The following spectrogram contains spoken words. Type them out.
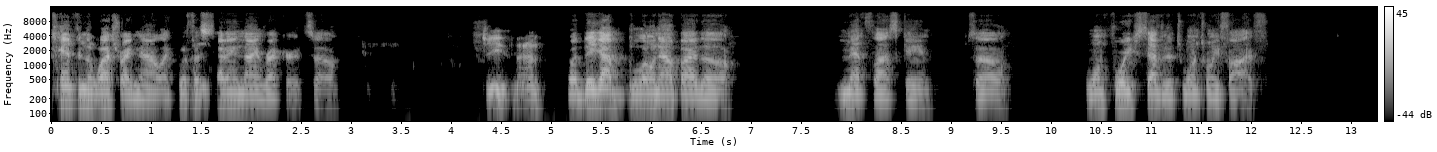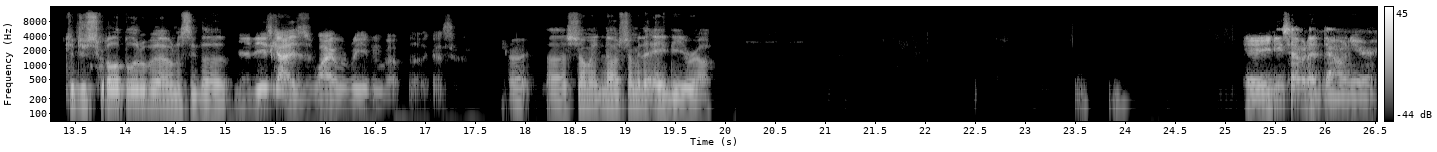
tenth in the West right now, like with a seven and nine record. So, Jeez, man. but they got blown out by the Mets last game. So, one forty seven to one twenty five. Could you scroll up a little bit? I want to see the. Yeah, these guys. Why would we even vote for those guys? All right. Uh, show me. No, show me the AD row. Yeah, AD's having a down year.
